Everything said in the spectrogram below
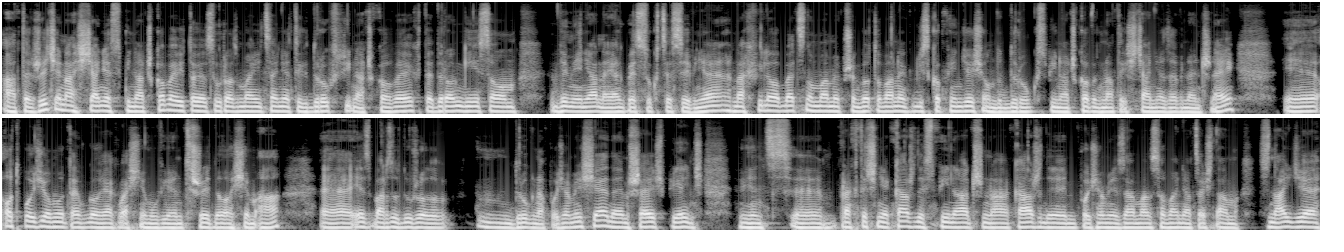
A te życie na ścianie spinaczkowej to jest urozmaicenie tych dróg spinaczkowych. Te drogi są wymieniane jakby sukcesywnie. Na chwilę obecną mamy przygotowanych blisko 50 dróg spinaczkowych na tej ścianie zewnętrznej. E, od poziomu tego, jak właśnie mówiłem, 3 do 8a e, jest bardzo dużo dróg na poziomie 7, 6, 5, więc e, praktycznie każdy wspinacz na każdym poziomie zaawansowania coś tam znajdzie.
